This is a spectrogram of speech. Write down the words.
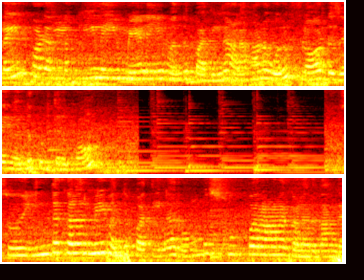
பிளைன் பார்டரில் கீழேயும் மேலேயும் வந்து பார்த்தீங்கன்னா அழகான ஒரு ஃப்ளார் டிசைன் வந்து கொடுத்துருக்கோம். ஸோ இந்த கலருமே வந்து பார்த்தீங்கன்னா ரொம்ப சூப்பரான கலர் தாங்க.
